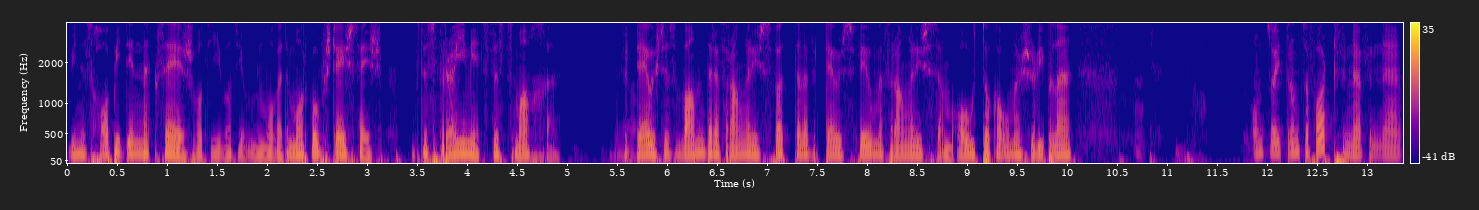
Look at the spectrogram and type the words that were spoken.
wie ein Hobby drin siehst, wo die, wo die, wenn du morgen aufstehst, sagst, auf das freue ich mich jetzt, das zu machen. Für den ist das Wandern, für andere ist es Foteln, für den ist es Filmen, für andere ist es am Auto rumschrauben. Und so weiter und so fort. Für einen, für einen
